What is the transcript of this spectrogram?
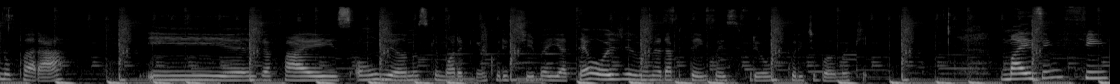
no Pará e já faz 11 anos que moro aqui em Curitiba e até hoje não me adaptei com esse frio curitibano aqui. Mas enfim,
